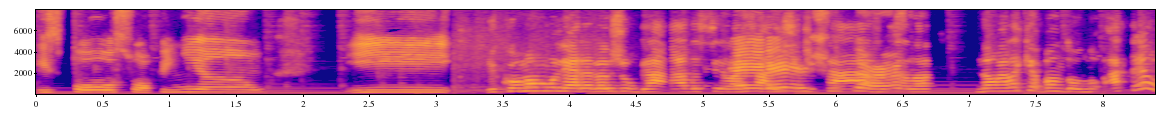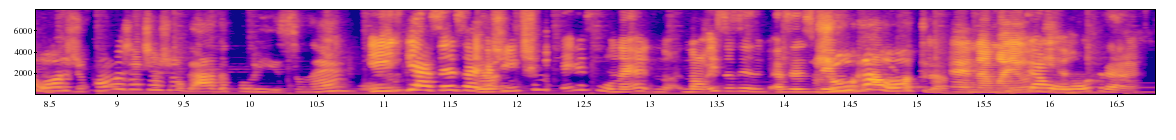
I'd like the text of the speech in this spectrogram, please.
expor sua opinião. E, e como a mulher era julgada se ela é, saísse de casa, ela não, ela que abandonou. Até hoje, como a gente é julgada por isso, né? E, e às vezes a, Eu... gente mesmo, né? Nós às vezes, às vezes julga a outra. É, na maioria. Julga a outra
